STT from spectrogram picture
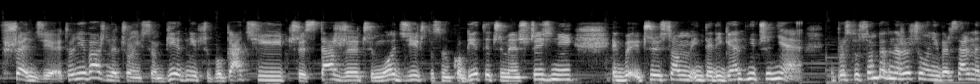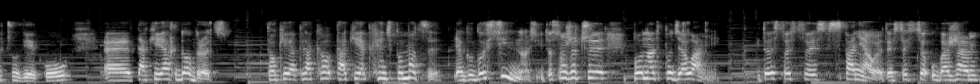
wszędzie. To nieważne, czy oni są biedni, czy bogaci, czy starzy, czy młodzi, czy to są kobiety, czy mężczyźni, jakby, czy są inteligentni, czy nie. Po prostu są pewne rzeczy uniwersalne w człowieku, e, takie jak dobroć takie jak, takie jak chęć pomocy, jak gościnność. I to są rzeczy ponad podziałami. I to jest coś, co jest wspaniałe. To jest coś, co uważam,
